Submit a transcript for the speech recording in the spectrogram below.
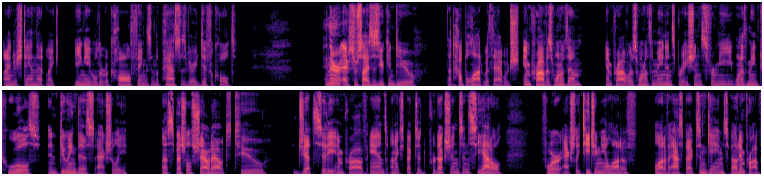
I understand that, like, being able to recall things in the past is very difficult. And there are exercises you can do that help a lot with that, which improv is one of them improv was one of the main inspirations for me, one of the main tools in doing this, actually. A special shout out to Jet City Improv and Unexpected Productions in Seattle for actually teaching me a lot of a lot of aspects and games about improv.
